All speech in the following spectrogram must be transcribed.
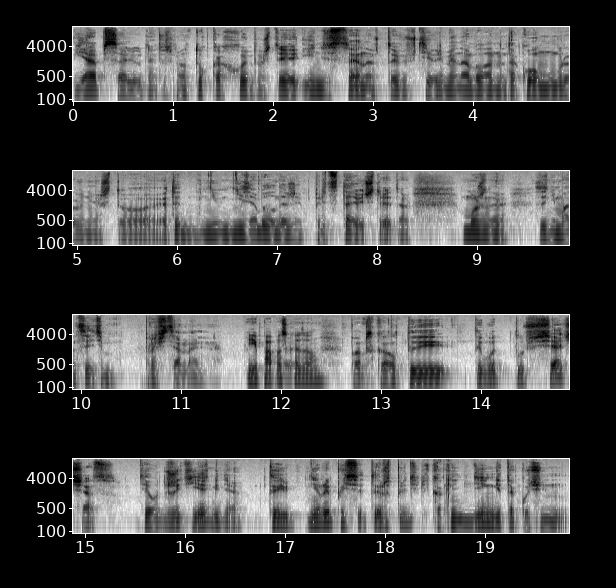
я абсолютно это воспринял только как хобби, потому что инди-сцена в, в те времена была на таком уровне, что это не, нельзя было даже представить, что это можно заниматься этим профессионально. И папа сказал? Папа сказал, ты, ты вот лучше сядь сейчас, тебе вот жить есть где, ты не рыпайся, ты распредели как-нибудь деньги так очень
